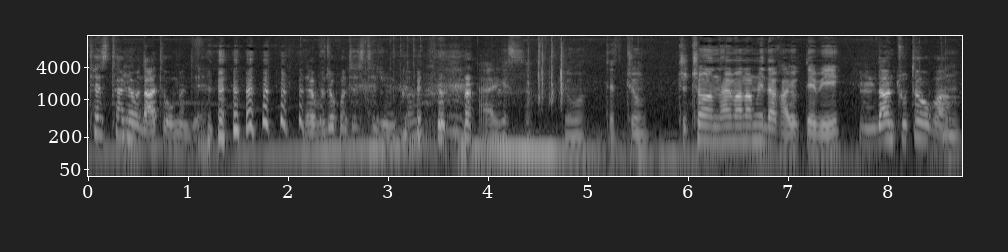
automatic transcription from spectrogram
테스트 하려면 나한테 오면 돼. 내가 무조건 테스트 해주니까. 알겠어. 요거 대충 추천할 만합니다 가격 대비. 음, 난 좋다고 봐. 음.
